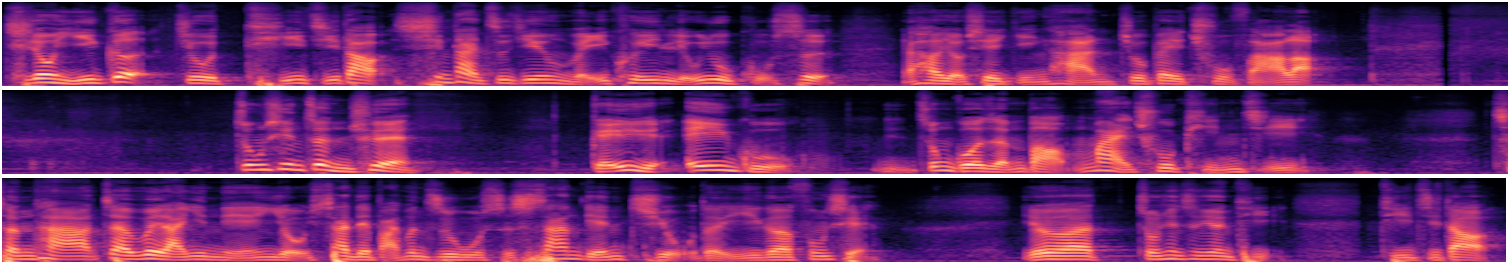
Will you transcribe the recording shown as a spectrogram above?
其中一个就提及到信贷资金违规流入股市，然后有些银行就被处罚了。中信证券给予 A 股中国人保卖出评级。称它在未来一年有下跌百分之五十三点九的一个风险，也就是说，中信证券提提及到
